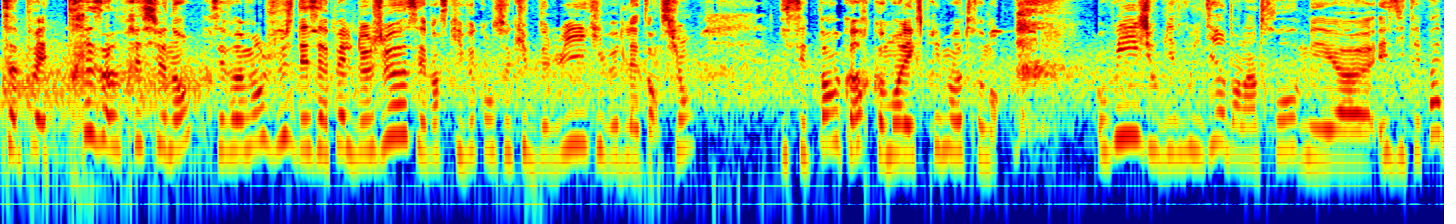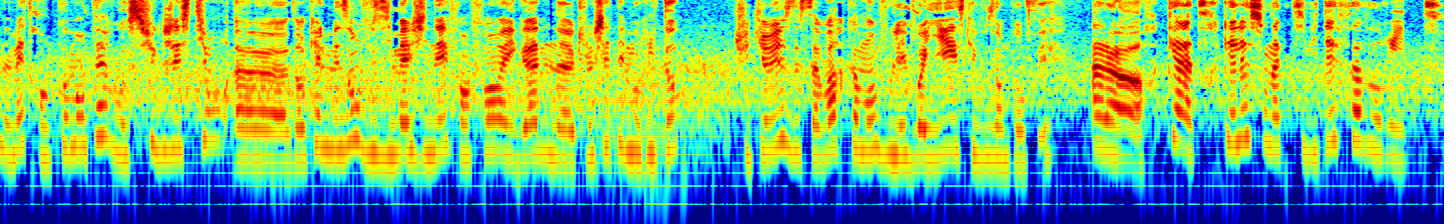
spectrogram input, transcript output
Ça peut être très impressionnant. C'est vraiment juste des appels de jeu, c'est parce qu'il veut qu'on s'occupe de lui, qu'il veut de l'attention. Il sait pas encore comment l'exprimer autrement. Oui, j'ai oublié de vous le dire dans l'intro, mais euh, n'hésitez pas à me mettre en commentaire vos suggestions euh, dans quelle maison vous imaginez Fanfan, Egon, euh, Clochette et Morito. Je suis curieuse de savoir comment vous les voyez et ce que vous en pensez. Alors, 4. Quelle est son activité favorite?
